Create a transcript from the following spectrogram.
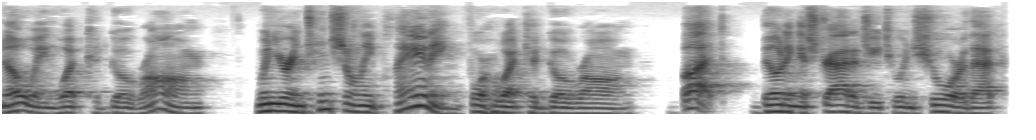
knowing what could go wrong when you're intentionally planning for what could go wrong, but building a strategy to ensure that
